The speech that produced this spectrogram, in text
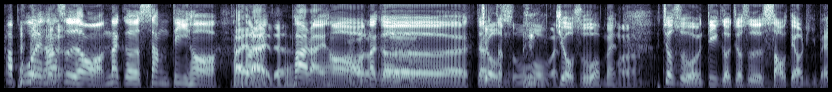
啊不会，他是哦那个上帝哈派来的，派来哈那个救赎我们，救赎我们，救赎我们。第一个就是烧掉你们。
